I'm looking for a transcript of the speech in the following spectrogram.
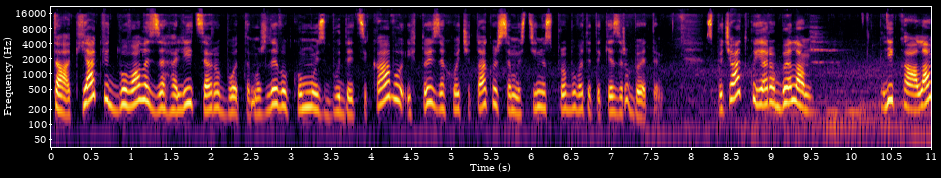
Так, як відбувалася взагалі ця робота? Можливо, комусь буде цікаво і хтось захоче також самостійно спробувати таке зробити. Спочатку я робила лікала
